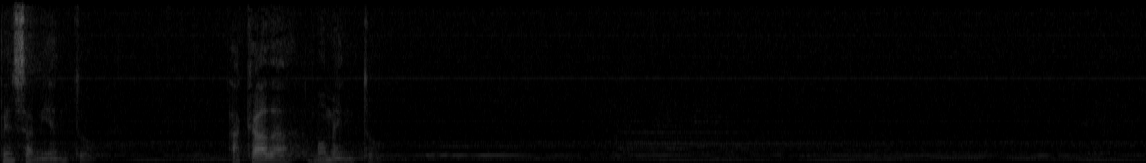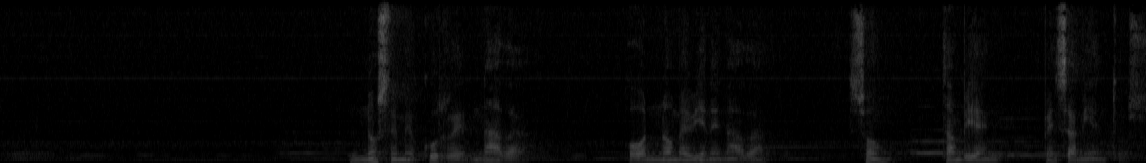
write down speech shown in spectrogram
pensamiento a cada momento. No se me ocurre nada o no me viene nada, son también pensamientos.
